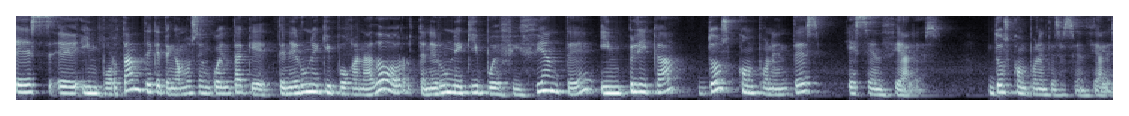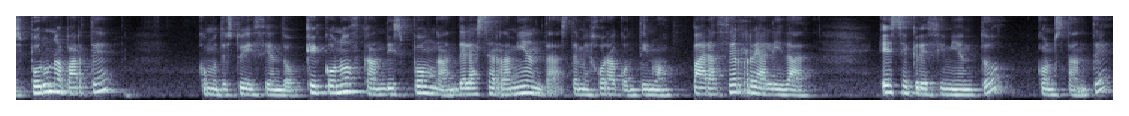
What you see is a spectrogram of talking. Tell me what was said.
es eh, importante que tengamos en cuenta que tener un equipo ganador, tener un equipo eficiente, implica dos componentes esenciales. Dos componentes esenciales. Por una parte, como te estoy diciendo, que conozcan, dispongan de las herramientas de mejora continua para hacer realidad ese crecimiento constante.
